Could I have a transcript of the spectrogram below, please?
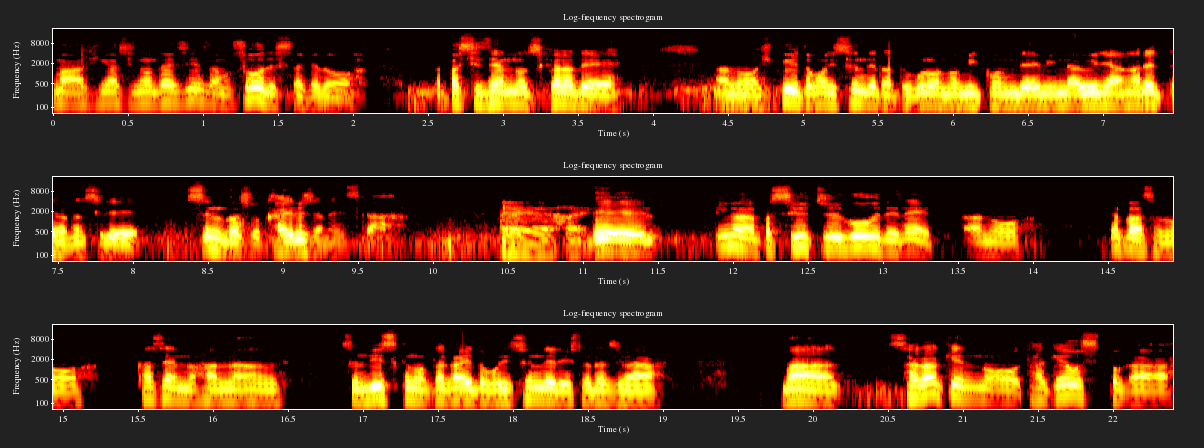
まあ東日本大震災もそうでしたけどやっぱ自然の力であの低いところに住んでたところを飲み込んでみんな上に上がれって話で住む場所を変えるじゃないですか。えーはい、で今やっぱ集中豪雨でねあのやっぱその河川の氾濫するリスクの高いところに住んでる人たちが、まあ、佐賀県の武雄市とか、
